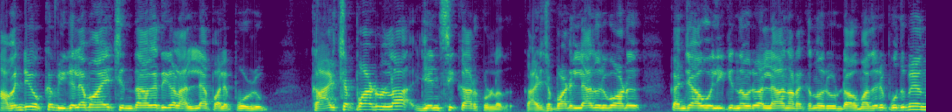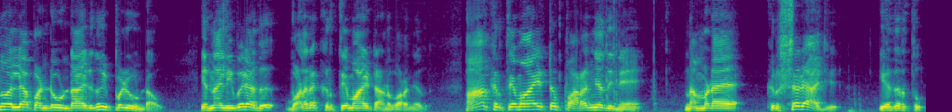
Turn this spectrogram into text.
അവന്റെയൊക്കെ വികലമായ ചിന്താഗതികളല്ല പലപ്പോഴും കാഴ്ചപ്പാടുള്ള ജൻസിക്കാർക്കുള്ളത്. കാഴ്ചപ്പാടില്ലാതെ ഒരുപാട് കഞ്ചാവ് വലിക്കുന്നവരും അല്ലാതെ നടക്കുന്നവരും ഉണ്ടാവും. അതൊരു പുതുമയൊന്നുമല്ല പണ്ടും ഉണ്ടായിരുന്നു ഇപ്പോഴും ഉണ്ടാവും. എന്നാൽ ഇവരത് വളരെ കൃത്യമായിട്ടാണ് പറഞ്ഞത്. ആ കൃത്യമായിട്ട് പറഞ്ഞതിനെ നമ്മുടെ കൃഷ്ണരാജ് എതിർത്തു.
